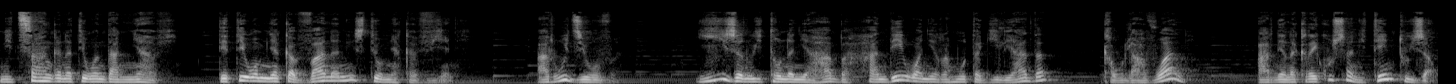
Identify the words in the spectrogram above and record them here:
nitsangana teo an-daniny avy, dia teo amin'ny ankavanany sy teo amin'ny ankaviany. Ary hoy Jehovah, Iza no hitaonan'i Ahaba handeha ho any Ramota-gileada ka ho lavo any? Ary ny anankiray kosa niteny toy izao,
